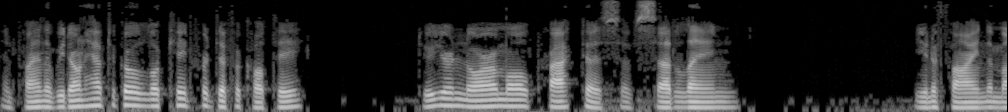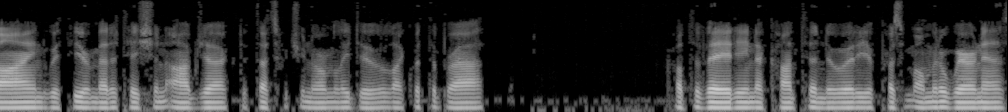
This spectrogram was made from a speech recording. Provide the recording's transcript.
And finally, we don't have to go looking for difficulty. Do your normal practice of settling, unifying the mind with your meditation object, if that's what you normally do, like with the breath. Cultivating a continuity of present moment awareness,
